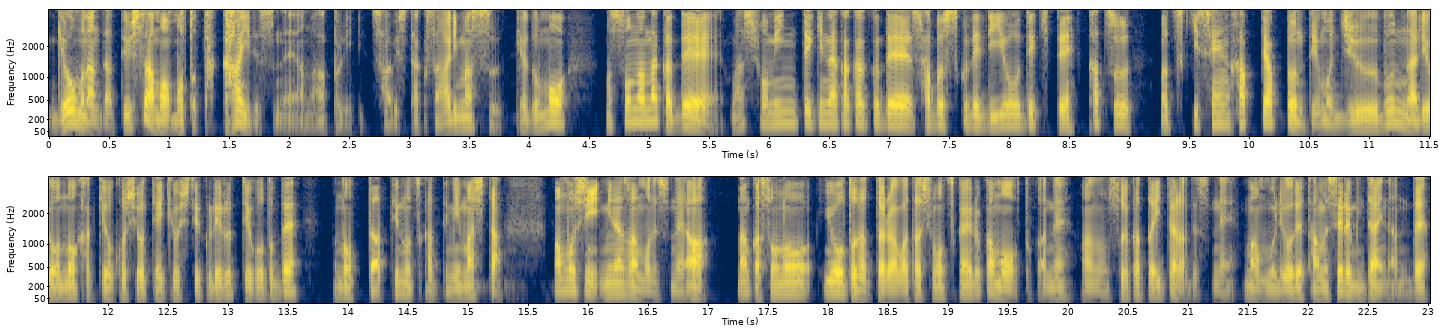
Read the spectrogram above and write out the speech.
業務なんだっていう人はもうもっと高いですねあのアプリサービスたくさんありますけども、まあ、そんな中で、まあ、庶民的な価格でサブスクで利用できてかつ、まあ、月1800分っていうもう十分な量の書き起こしを提供してくれるっていうことで乗ったっていうのを使ってみました。まあ、もし皆さんもですね、あ、なんかその用途だったら私も使えるかもとかね、あのそういう方いたらですね、まあ無料で試せるみたいなんで、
